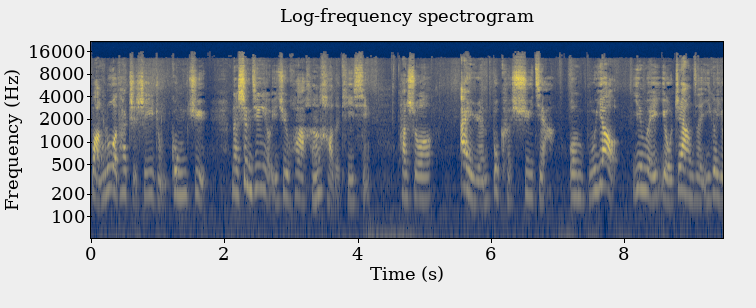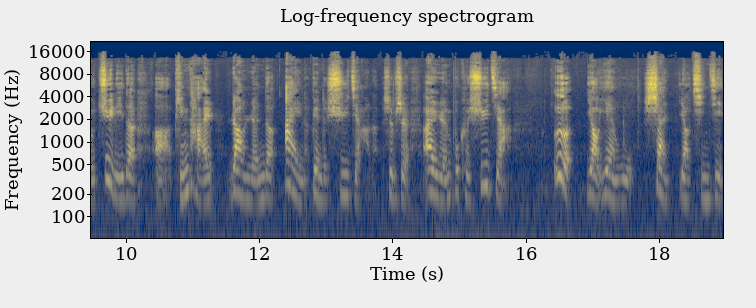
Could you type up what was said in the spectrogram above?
网络它只是一种工具。那圣经有一句话很好的提醒，他说：“爱人不可虚假。”我们不要因为有这样子一个有距离的啊平台，让人的爱呢变得虚假了，是不是？爱人不可虚假，恶要厌恶，善要亲近。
